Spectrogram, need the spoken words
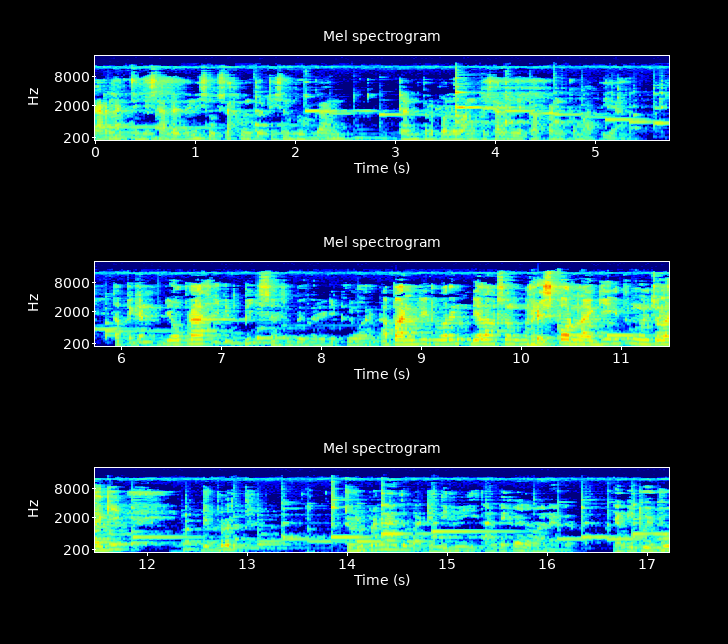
karena jenis santet ini susah untuk disembuhkan dan berpeluang besar menyebabkan kematian. tapi kan di operasi gitu bisa sebenarnya dikeluarin apaan dikeluarin dia langsung respon lagi itu muncul lagi di perut Dulu pernah itu Pak di TV, Antv atau mana itu? Yang ibu-ibu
